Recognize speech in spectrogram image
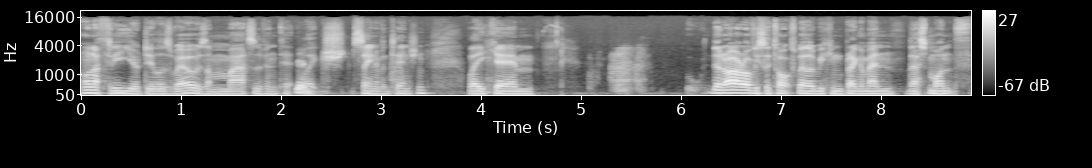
on a three year deal as well is a massive Yeah. like sh- sign of intention. Like um, there are obviously talks whether we can bring him in this month.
